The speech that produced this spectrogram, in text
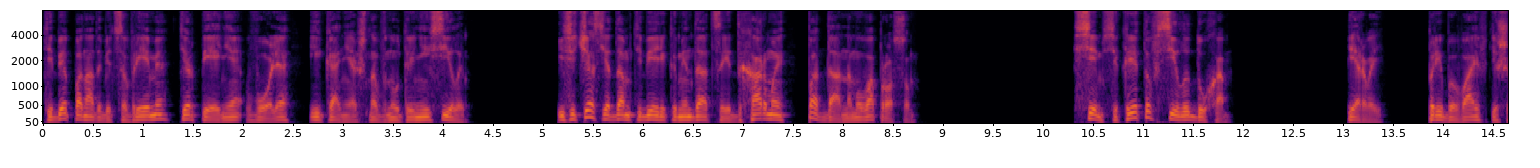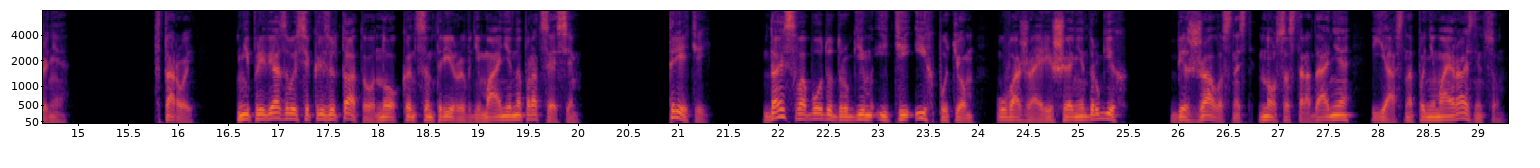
тебе понадобится время, терпение, воля и, конечно, внутренние силы. И сейчас я дам тебе рекомендации Дхармы по данному вопросу. Семь секретов силы духа. Первый. Пребывай в тишине. Второй. Не привязывайся к результату, но концентрируй внимание на процессе. Третий. Дай свободу другим идти их путем, уважая решения других. Безжалостность, но сострадание, ясно понимая разницу.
